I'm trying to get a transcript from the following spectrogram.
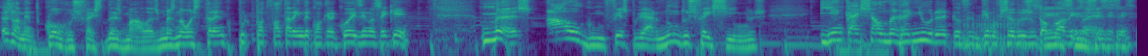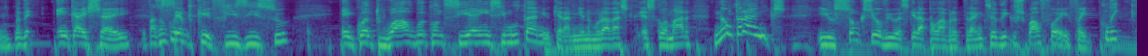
Eu geralmente corro os fechos das malas, mas não as tranco porque pode faltar ainda qualquer coisa e não sei quê. Mas algo me fez pegar num dos fechinhos e encaixá-lo na ranhura, que é uma fechadura junto ao Sim, código, sim, não é? sim, sim, sim. Portanto, Encaixei, um sendo que fiz isso enquanto algo acontecia em simultâneo, que era a minha namorada a exclamar não tranques! E o som que se ouviu a seguir à palavra tranques, eu digo-vos qual foi. Foi clique.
